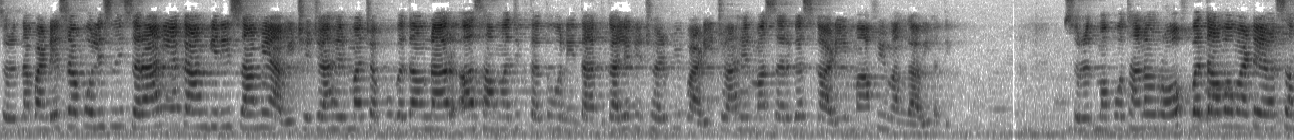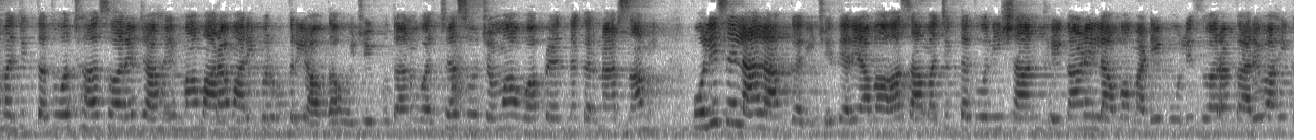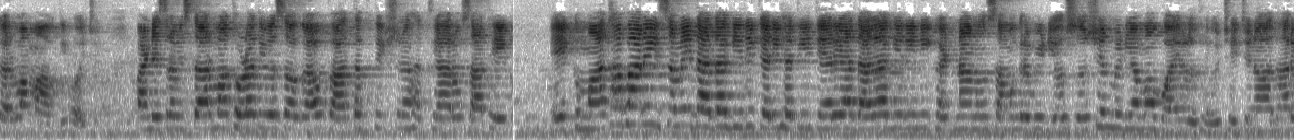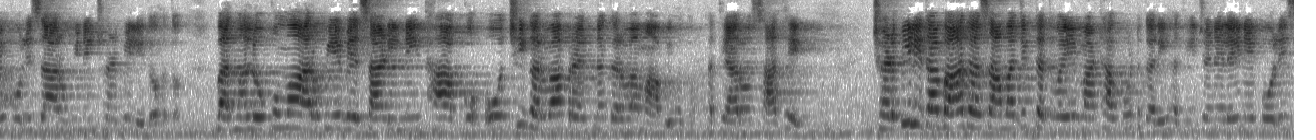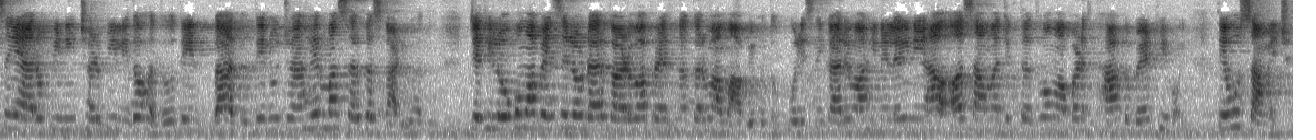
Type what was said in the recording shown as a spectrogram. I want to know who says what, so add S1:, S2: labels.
S1: સુરતના પાંડેસરા પોલીસની સરાહનીય કામગીરી સામે આવી છે. જાહેરમાં ચપ્પુ બતાવનાર અસામાજિક તત્વોને તાત્કાલિક ઝડપી પાડી જાહેરમાં સરગસ કાઢી માફી મંગાવી હતી. સુરતમાં પોતાનો રોફ બતાવવા માટે અસામાજિક તત્વો છાસવારે જાહેરમાં મારામારી પર ઉતરી આવતા હોય છે. પોતાનું વર્ચસ્વ જમાવવા પ્રયત્ન કરનાર સામે પોલીસે લાલ આંખ કરી છે. ત્યારે આવા અસામાજિક તત્વોની શાન ઠેકાણે લાવવા માટે પોલીસ દ્વારા કાર્યવાહી કરવામાં આવતી હોય છે. પાંડેસરા વિસ્તારમાં થોડા દિવસ અગાઉ ઘાતક તીક્ષ્ણ હથિયારો સાથે એક- માથાભારે ઇસમે દાદાગીરી કરી હતી ત્યારે આ દાદાગીરીની ઘટનાનો સમગ્ર વીડિયો સોશિયલ મીડિયામાં વાયરલ થયો છે, જેના આધારે પોલીસે આરોપીને ઝડપી લીધો હતો. બાદમાં લોકોમાં આરોપીએ બેસાડીને થાક ઓછી કરવા પ્રયત્ન કરવામાં આવ્યો હતો. હથિયારો સાથે ઝડપી લીધા બાદ અસામાજિક તત્વોએ માથાકૂટ કરી હતી, જેને લઈને પોલીસે આરોપીની ઝડપી લીધો હતો. તે બાદ તેનું જાહેરમાં સરઘસ કાઢ્યું હતું. જેથી લોકોમાં પેસેલો ડર કાઢવા પ્રયત્ન કરવામાં આવ્યો હતો. પોલીસની કાર્યવાહીને લઈને આ અસામાજિક તત્વોમાં પણ થાક બેઠી હોય તેવું સામે છે.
